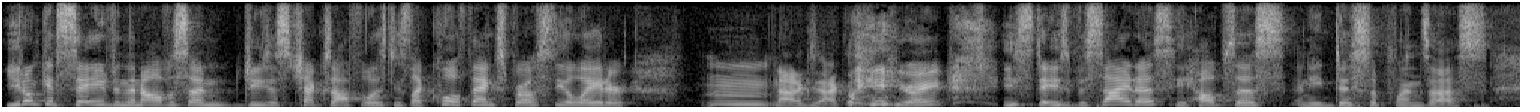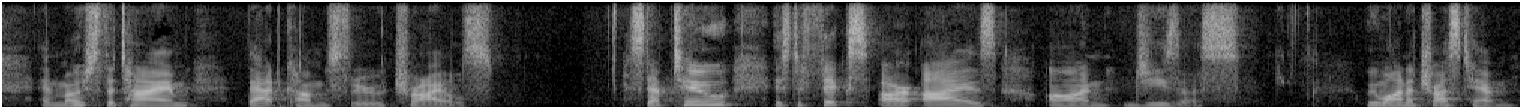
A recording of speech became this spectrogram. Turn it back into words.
You don't get saved and then all of a sudden Jesus checks off the list. And He's like, cool, thanks, bro, see you later. Mm, not exactly, right? He stays beside us, he helps us, and he disciplines us. And most of the time, that comes through trials. Step two is to fix our eyes on Jesus. We want to trust him.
